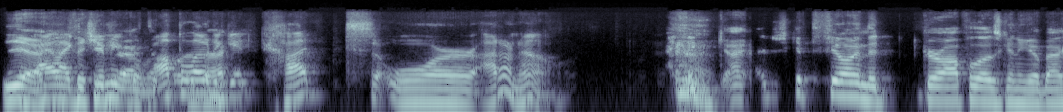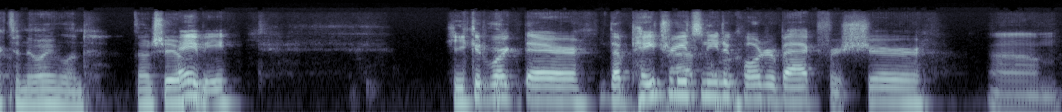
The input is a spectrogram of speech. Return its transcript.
Yeah, a guy like Jimmy Garoppolo to get cut, or I don't know. I, think- I I just get the feeling that Garoppolo is going to go back to New England, don't you? Maybe he could work there. The Patriots need a quarterback for sure. Um,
